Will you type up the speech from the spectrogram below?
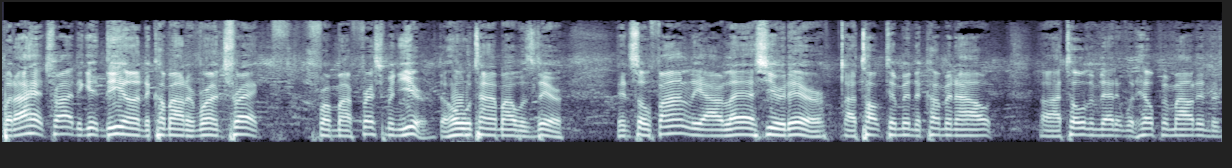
But I had tried to get Deion to come out and run track from my freshman year, the whole time I was there. And so finally, our last year there, I talked him into coming out. Uh, I told him that it would help him out in the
